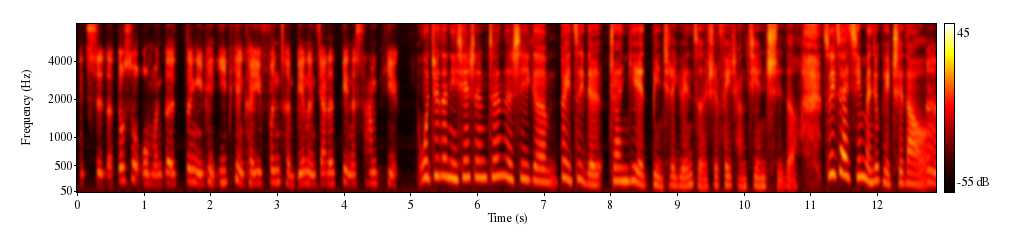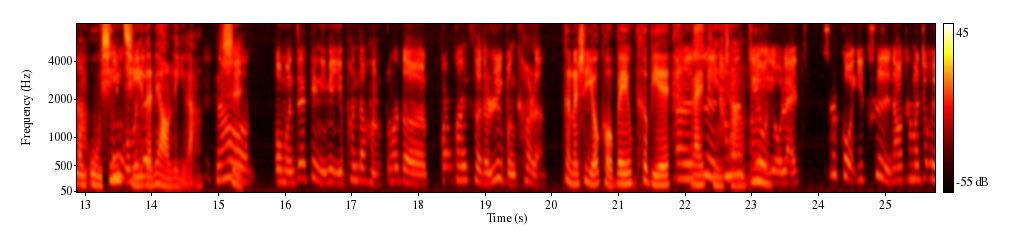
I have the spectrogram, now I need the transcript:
面吃的，都说我们的生鱼片一片可以分成别人家的店的三片。我觉得李先生真的是一个对自己的专业秉持的原则是非常坚持的，所以在金门就可以吃到五星级的料理啦。嗯、然后我们在店里面也碰到很多的观光客的日本客人，可能是有口碑特别来品尝。嗯、只有有来吃过一次，然后他们就会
